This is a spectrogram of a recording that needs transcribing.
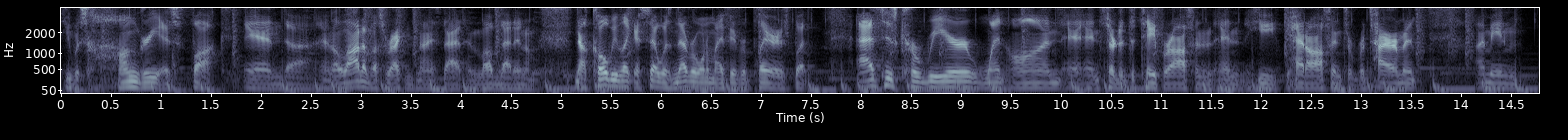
he was hungry as fuck, and uh, and a lot of us recognize that and love that in him. Now, Kobe, like I said, was never one of my favorite players, but as his career went on and started to taper off, and, and he head off into retirement, I mean,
